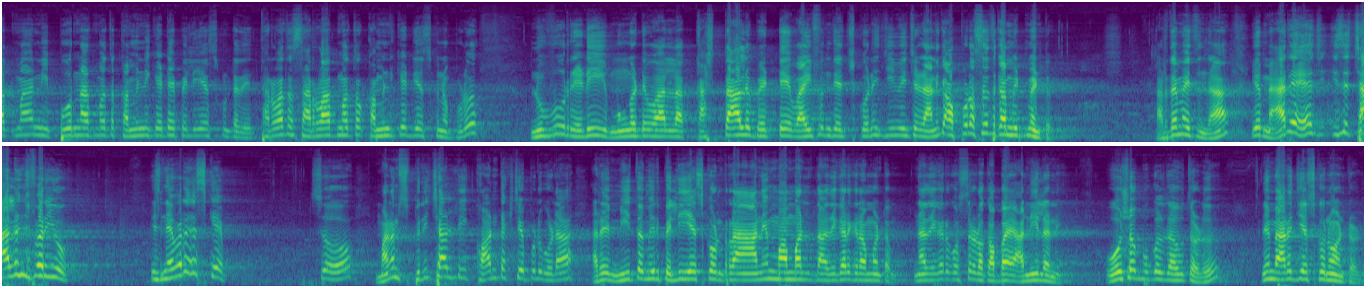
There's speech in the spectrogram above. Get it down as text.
ఆత్మ నీ పూర్ణాత్మతో కమ్యూనికేటే పెళ్ళి చేసుకుంటుంది. తర్వాత సర్వాత్మతో కమ్యూనికేట్ చేసుకున్నప్పుడు నువ్వు రెడీ ముంగటి వాళ్ళ కష్టాలు పెట్టే వైఫ్ని తెచ్చుకొని జీవించడానికి అప్పుడు వస్తుంది కమిట్మెంట్ అర్థమవుతుందా? Your marriage is a challenge for you is never escape so మనం స్పిరిచువాలిటీ కాంటెక్స్ట్ ఎప్పుడు కూడా అరే మీతో మీరు పెళ్ళి చేసుకుంటారా అని మమ్మల్ని నా దగ్గరికి రమ్మంటాం. నా దగ్గరకు వస్తాడు ఒక అబ్బాయి అనిల్ అని ఓషో బుక్కులు చదువుతాడు నేను మ్యారేజ్ చేసుకున్నాం అంటాడు.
